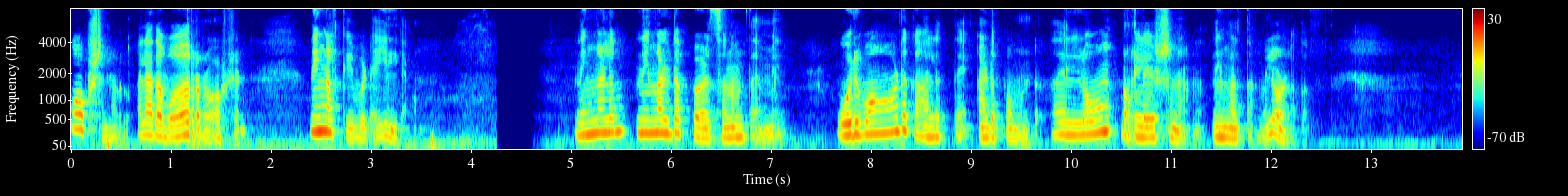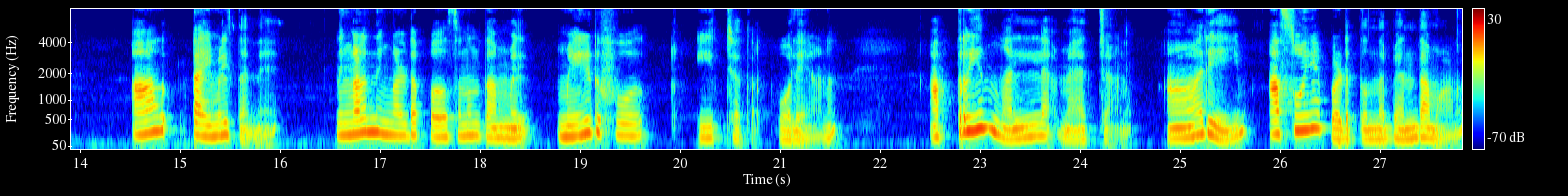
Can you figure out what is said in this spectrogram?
ഓപ്ഷനുള്ളൂ. അല്ലാതെ വേറൊരു ഓപ്ഷൻ നിങ്ങൾക്കിവിടെ ഇല്ല. നിങ്ങളും നിങ്ങളുടെ പേഴ്സണും തമ്മിൽ ഒരുപാട് കാലത്തെ അടുപ്പമുണ്ട്. അത് ലോങ് റിലേഷനാണ് നിങ്ങൾ തമ്മിലുള്ളത്. ആ ടൈമിൽ തന്നെ നിങ്ങളും നിങ്ങളുടെ പേഴ്സണും തമ്മിൽ മെയ്ഡ് ഫോർ ഈച്ച് അതർ പോലെയാണ്. അത്രയും നല്ല മാച്ചാണ് ആരെയും അസൂയപ്പെടുത്തുന്ന ബന്ധമാണ്.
